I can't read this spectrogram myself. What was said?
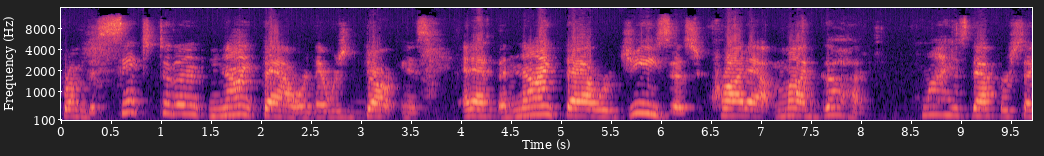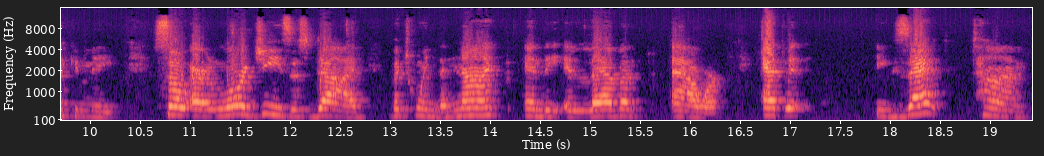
from the sixth to the ninth hour there was darkness. And at the ninth hour Jesus cried out, My God, why hast thou forsaken me? So our Lord Jesus died between the ninth and the eleventh hour. At the exact time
